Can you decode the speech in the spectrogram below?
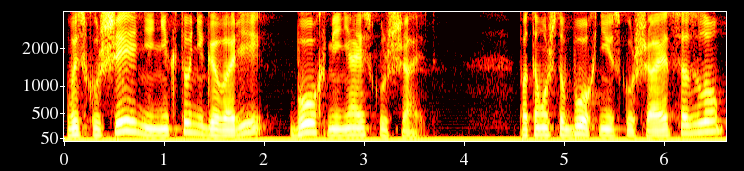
в искушении никто не говори, Бог меня искушает. Потому что Бог не искушает со злом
